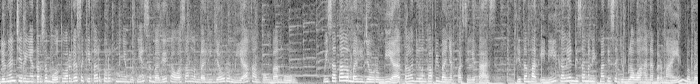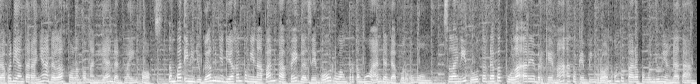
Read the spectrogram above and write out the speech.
Dengan cirinya tersebut, warga sekitar turut menyebutnya sebagai kawasan Lembah Hijau Rumbia Kampung Bambu. Wisata Lembah Hijau Rumbia telah dilengkapi banyak fasilitas, di tempat ini, kalian bisa menikmati sejumlah wahana bermain, beberapa di antaranya adalah kolam pemandian dan flying fox. Tempat ini juga menyediakan penginapan, kafe, gazebo, ruang pertemuan, dan dapur umum. Selain itu, terdapat pula area berkemah atau camping ground untuk para pengunjung yang datang.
